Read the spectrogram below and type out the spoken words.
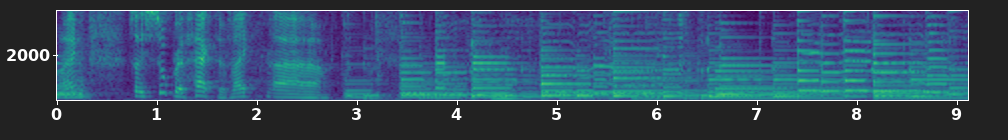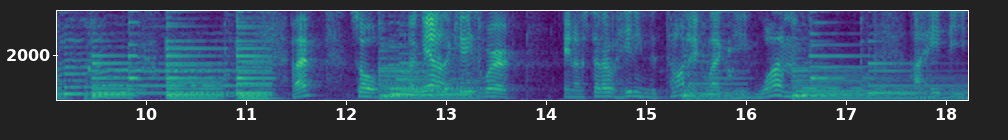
right? So it's super effective, right? Uh, So again, the case where you know instead of hitting the tonic like the one, I hit the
